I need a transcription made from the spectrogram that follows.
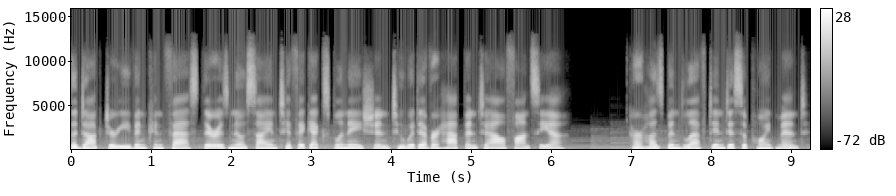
The doctor even confessed there is no scientific explanation to whatever happened to Alphonsia. Her husband left in disappointment,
